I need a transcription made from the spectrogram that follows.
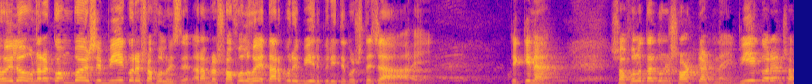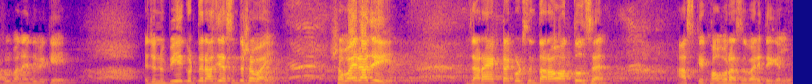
হইল ওনারা কম বয়সে বিয়ে করে সফল হয়েছেন আর আমরা সফল হয়ে তারপরে বিয়ের পিড়িতে বসতে চাই। ঠিক কি না? সফলতার কোনো শর্টকাট নাই। বিয়ে করেন, সফল বানিয়ে দিবে কে? এজন্য বিয়ে করতে রাজি আছেন তো সবাই? সবাই রাজি? যারা একটা করছেন তারাও হাত তুলছেন? আজকে খবর আছে বাড়িতে গেলে।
